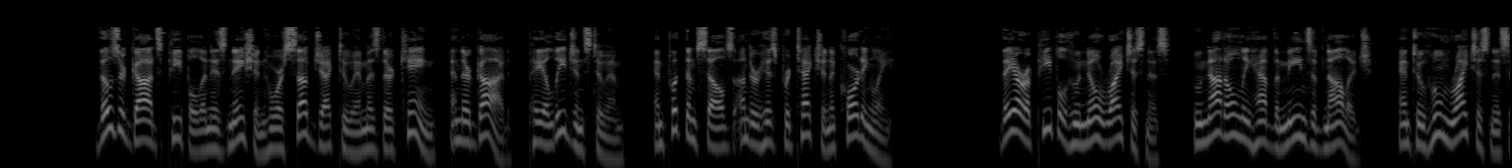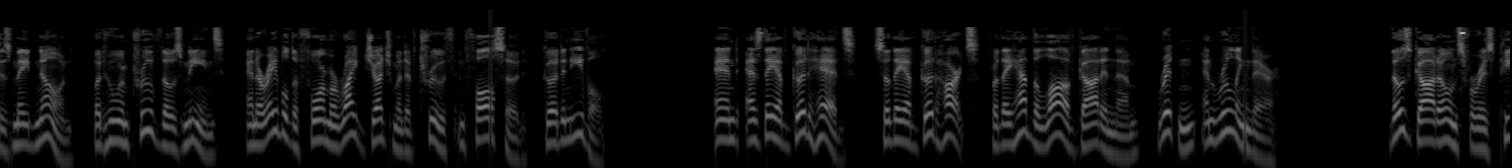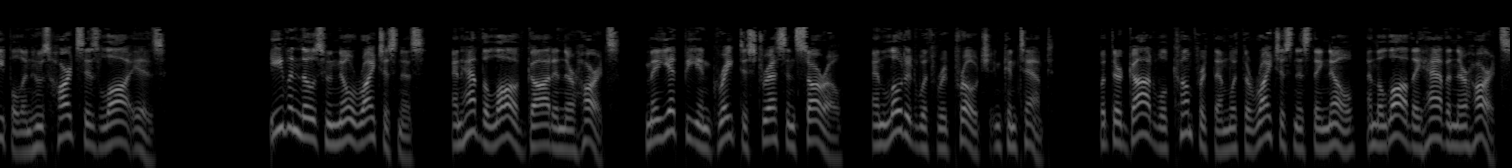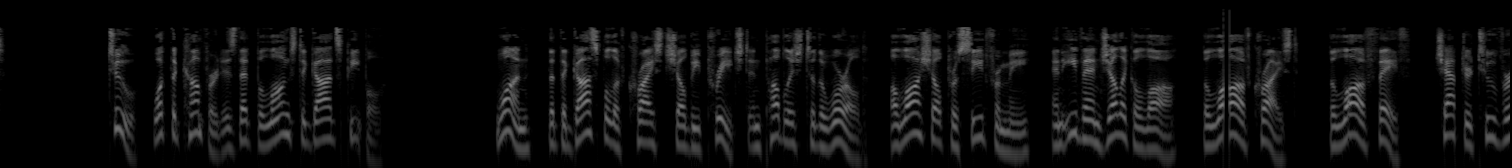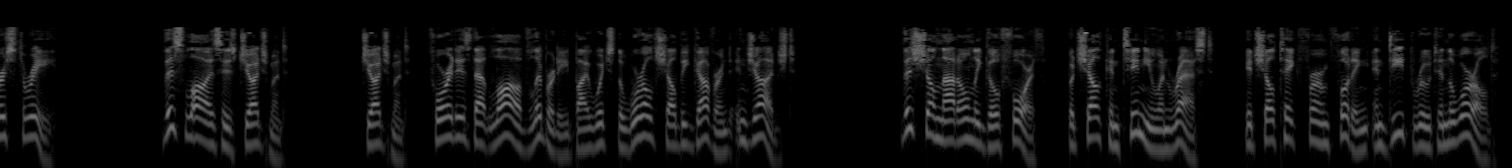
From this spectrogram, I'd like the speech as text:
Those are God's people and his nation who are subject to him as their king and their God, pay allegiance to him, and put themselves under his protection accordingly. They are a people who know righteousness, who not only have the means of knowledge, and to whom righteousness is made known, but who improve those means, and are able to form a right judgment of truth and falsehood, good and evil. And, as they have good heads, so they have good hearts, for they have the law of God in them, written and ruling there. Those God owns for his people in whose hearts his law is. Even those who know righteousness, and have the law of God in their hearts, may yet be in great distress and sorrow, and loaded with reproach and contempt. But their God will comfort them with the righteousness they know and the law they have in their hearts. 2. What the comfort is that belongs to God's people. 1. That the gospel of Christ shall be preached and published to the world, a law shall proceed from me, an evangelical law, the law of Christ, the law of faith, chapter 2, verse 3. This law is his judgment. Judgment, for it is that law of liberty by which the world shall be governed and judged. This shall not only go forth, but shall continue and rest, it shall take firm footing and deep root in the world.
